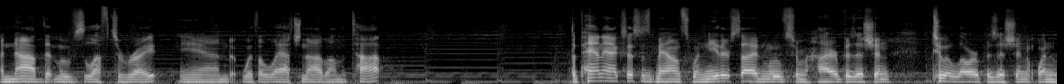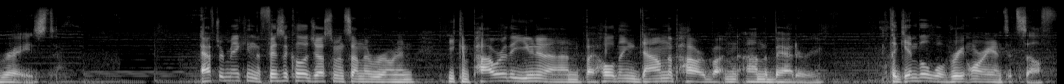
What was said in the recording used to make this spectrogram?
a knob that moves left to right and with a latch knob on the top. The pan axis is balanced when neither side moves from a higher position to a lower position when raised. After making the physical adjustments on the Ronin, you can power the unit on by holding down the power button on the battery. The gimbal will reorient itself.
